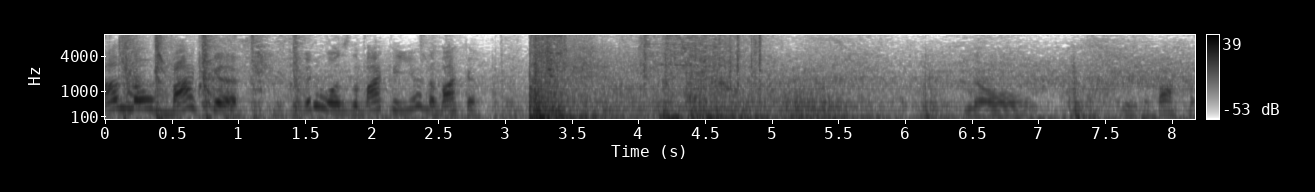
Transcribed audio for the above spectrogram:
I'm no backer. If anyone's the backer, you're the backer. No, you're the backer.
